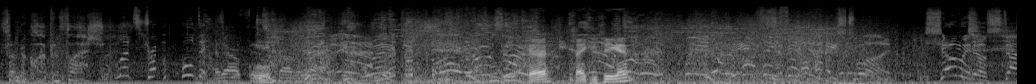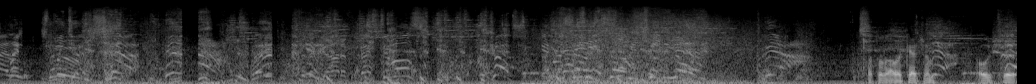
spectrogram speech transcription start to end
Thunderclap and flash. Let's try. Hold it. Okay. Thank you, Tengen. Show me those stylish moves. God of? I thought I would catch him. Oh shit.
